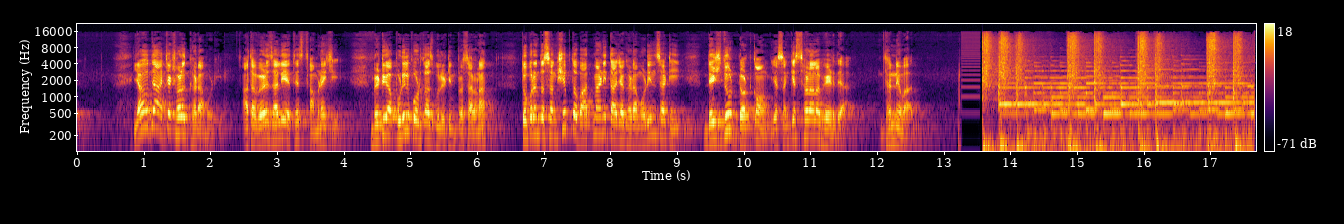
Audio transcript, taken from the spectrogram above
या होत्या आजच्या ठळक घडामोडी. आता वेळ झाली येथेच थांबण्याची. भेटूया पुढील पॉडकास्ट बुलेटिन प्रसारणात. तोपर्यंत संक्षिप्त बातम्या आणि ताज्या घडामोडींसाठी देशदूत डॉट कॉम या संकेतस्थळाला भेट द्या. धन्यवाद.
